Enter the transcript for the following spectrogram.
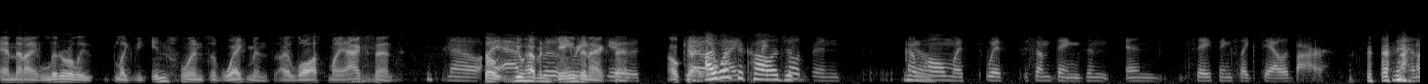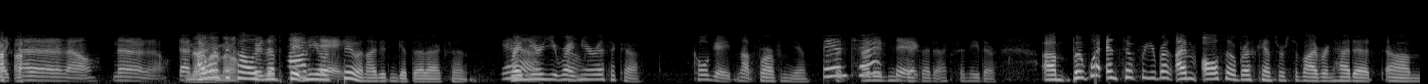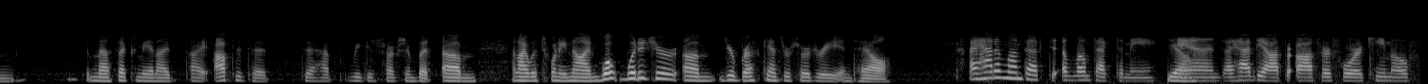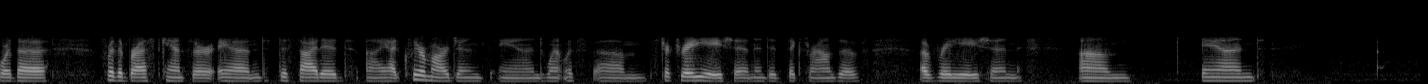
and then I literally like the influence of Wegmans. I lost my accent. No, So I you haven't absolutely gained an refuse. accent. Okay. No, I went my, to college My at- children come Yeah. home with with some things and and say things like salad bar. And I'm like, no, no, no, no, no, no, no. That's No, I no, went no. to college in upstate New York too, and I didn't get that accent. yeah. Right near you, right Oh. near Ithaca, Colgate, not far from you. But I didn't get that accent either. Um, but what? And so for your breast, I'm also a breast cancer survivor and had a um, mastectomy, and I I opted to to have reconstruction, but um, and I was 29. What what did your um your breast cancer surgery entail? I had a lumpect a lumpectomy, Yeah. and I had the op- offer for chemo for the for the breast cancer and decided I had clear margins and went with um, strict radiation and did six rounds of of radiation, um, and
